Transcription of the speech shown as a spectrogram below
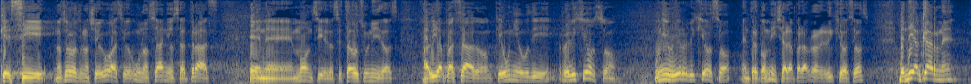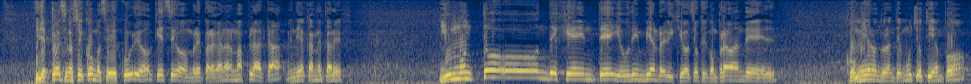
que si nosotros nos llegó hace unos años atrás en eh, Monsi, en los Estados Unidos, había pasado que un yehudí religioso, un yehudí religioso, entre comillas la palabra religiosos, vendía carne y después no sé cómo se descubrió que ese hombre para ganar más plata vendía carne taref. Y un montón de gente, yehudín bien religiosos, que compraban de él, comieron durante mucho tiempo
